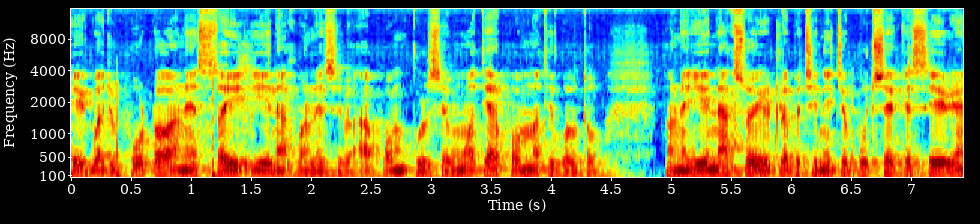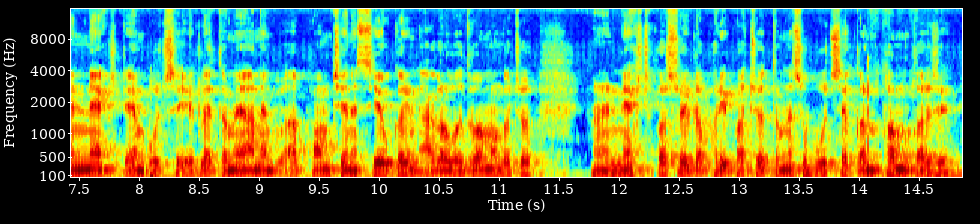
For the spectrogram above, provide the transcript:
એક બાજુ ફોટો અને સહી એ નાખવાનો રહેશે. આ ફોર્મ ખુલશે. હું અત્યારે ફોર્મ નથી ખોલતો અને એ નાખશો એટલે પછી નીચે પૂછશે કે સેવ એન્ડ નેક્સ્ટ એમ પૂછશે. એટલે તમે આને આ ફોર્મ છે એને સેવ કરીને આગળ વધવા માંગો છો અને નેક્સ્ટ કરશો એટલે ફરી પાછું તમને શું પૂછશે? કન્ફર્મ કરશે.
